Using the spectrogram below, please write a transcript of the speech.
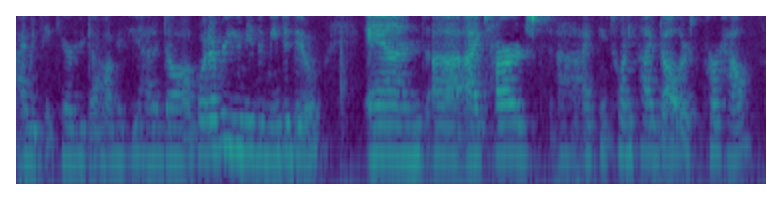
I would take care of your dog if you had a dog, whatever you needed me to do. And uh, I charged, uh, I think, $25 per house.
